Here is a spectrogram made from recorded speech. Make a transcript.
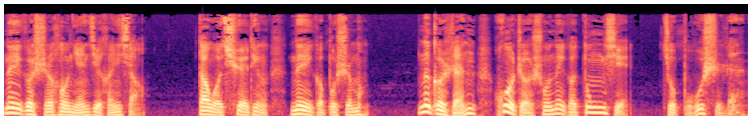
那个时候年纪很小，但我确定那个不是梦。那个人，或者说那个东西，就不是人。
